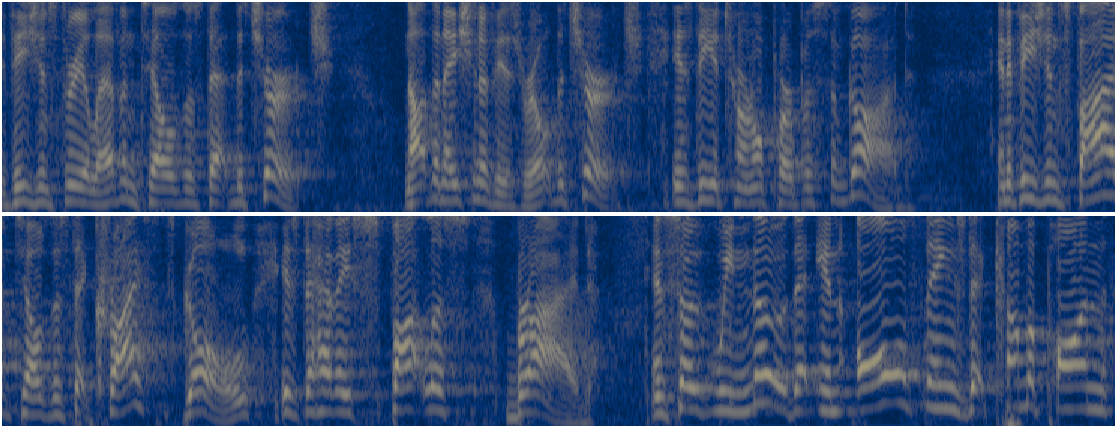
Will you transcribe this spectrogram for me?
Ephesians 3:11 tells us that the church, not the nation of Israel, the church is the eternal purpose of God. And Ephesians 5 tells us that Christ's goal is to have a spotless bride. And so we know that in all things that come upon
